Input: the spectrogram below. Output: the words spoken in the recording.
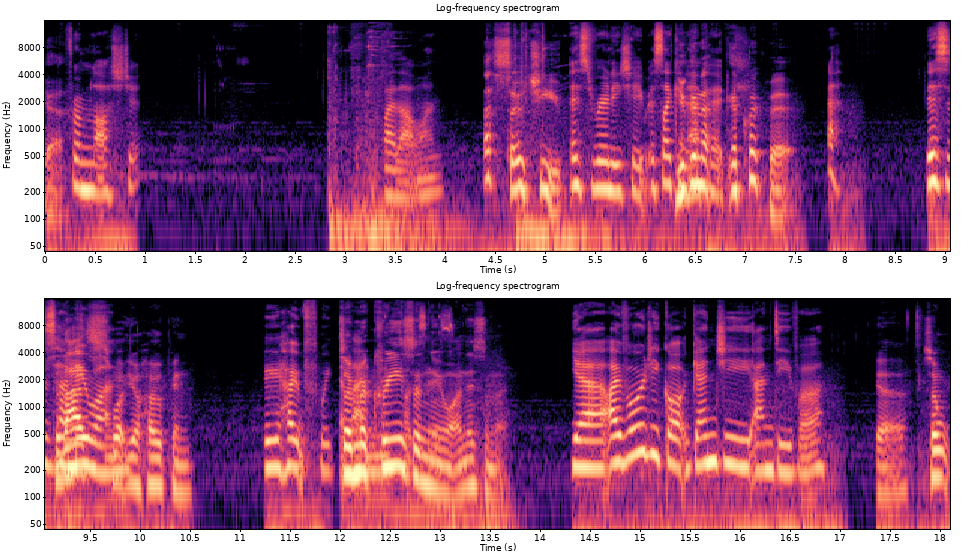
yeah, from last year. Buy that one. that's so cheap. It's really cheap. It's like You're gonna epic. equip it. This is So her new one. That's what you're hoping. We hope we So McCree's a new one, isn't it? Yeah, I've already got Genji and D.Va. Yeah. So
